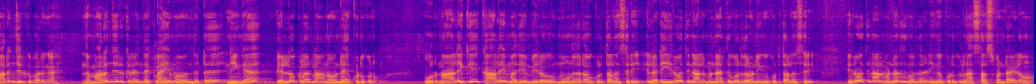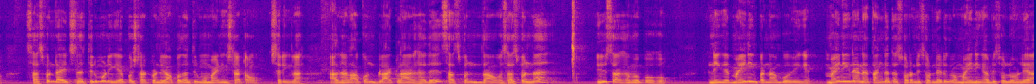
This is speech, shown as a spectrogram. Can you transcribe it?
மறைஞ்சிருக்கு பாருங்கள் இந்த மறைஞ்சிருக்கிற இந்த கிளைமை வந்துட்டு நீங்கள் எல்லோ கலரில் ஆனவுடனே கொடுக்கணும். ஒரு நாளைக்கு காலை மதியம் இரவு மூணு தடவை கொடுத்தாலும் சரி இல்லாட்டி இருபத்தி நாலு மணி நேரத்துக்கு ஒரு தடவை நீங்கள் கொடுத்தாலும் சரி இருபத்தி நாலு மணி நேரத்துக்கு ஒரு தடவை நீங்கள் கொடுக்கலாம் சஸ்பெண்ட் ஆகிடும் சஸ்பெண்ட் ஆயிடுச்சுன்னா திரும்ப நீங்கள் எப்போ ஸ்டார்ட் பண்ணி அப்போ தான் திரும்ப மைனிங் ஸ்டார்ட் ஆகும். சரிங்களா? அதனால் அக்கௌண்ட் பிளாக்லாம் ஆகாது. சஸ்பெண்ட் தான் ஆகும். சஸ்பெண்ட்னா யூஸ் ஆகாமல் போகும். நீங்கள் மைனிங் பண்ணாமல் போவீங்க. மைனிங்னா என்ன? தங்கத்தை சுரண்டி சுரண்டி எடுக்கிறோம். மைனிங் அப்படி சொல்லுவோம் இல்லையா?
